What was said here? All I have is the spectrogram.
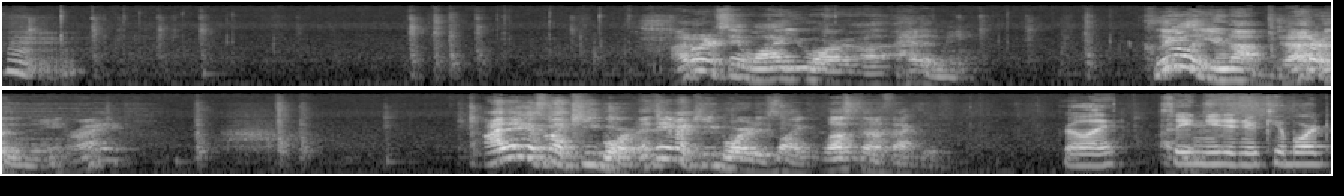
Hmm. I don't understand why you are uh, ahead of me. Clearly, you're not better than me, right? I think it's my keyboard. I think my keyboard is like less than effective. Really? I So you need a new keyboard?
